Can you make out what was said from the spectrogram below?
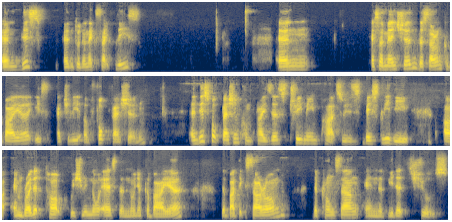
And this, and to the next slide, please. And as I mentioned, the sarong kebaya is actually a folk fashion. And this folk fashion comprises three main parts, which is basically the uh, embroidered top, which we know as the Nyonya Kebaya, the batik sarong, the kerongsang, and the beaded shoes.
